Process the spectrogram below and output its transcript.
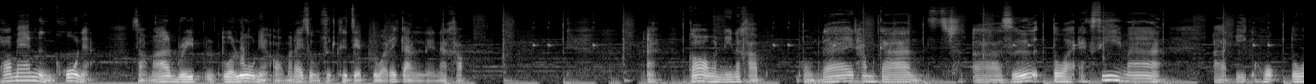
พ่อแม่หนึ่งคู่เนี่ยสามารถบรีดตัวลูกเนี่ยออกมาได้สูงสุดคือ 7 ตัวด้วยกันเลยนะครับอะก็วันนี้นะครับผมได้ทำการาซื้อตัว a x i มาอ่าอีก 6 ตัว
